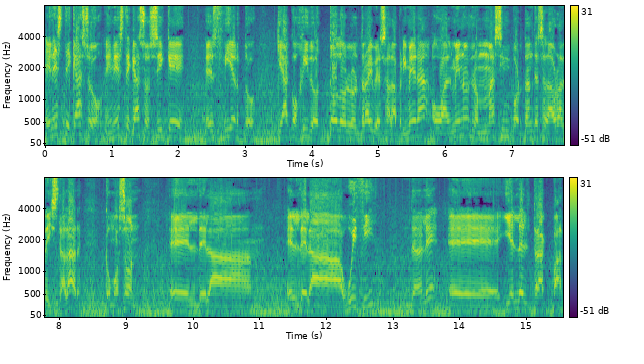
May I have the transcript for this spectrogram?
En este caso, en este caso sí que es cierto que ha cogido todos los drivers a la primera, o al menos los más importantes a la hora de instalar, como son el de la, el de la Wi-Fi. Eh, y el del trackpad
